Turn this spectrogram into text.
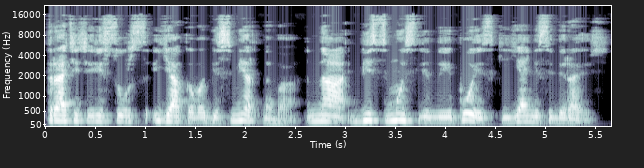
Тратить ресурс Якова Бессмертного на бессмысленные поиски я не собираюсь.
